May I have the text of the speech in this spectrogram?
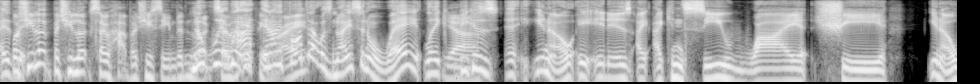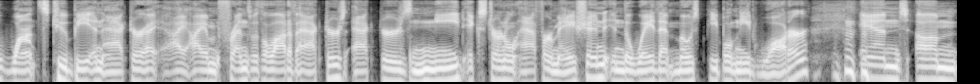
it- But she looked, but she looked so happy. But she seemed didn't no, look wait, so wait, happy, and I thought that was nice in a way, like Yeah. because uh, you know it, it is. I, I can see why she, you know, wants to be an actor. I, I I am friends with a lot of actors. Actors need external affirmation in the way that most people need water, and um,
